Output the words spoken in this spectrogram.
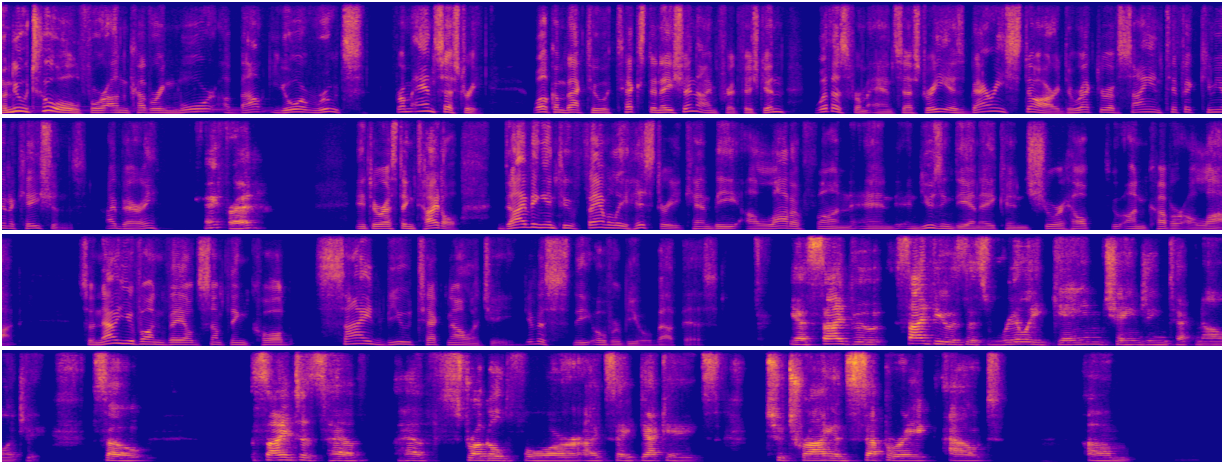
a new tool for uncovering more about your roots from Ancestry. Welcome back to Techstination. I'm Fred Fishkin. With us from Ancestry is Barry Starr, Director of Scientific Communications. Hi, Barry. Hey, Fred. Interesting title. Diving into family history can be a lot of fun, and, and using DNA can sure help to uncover a lot. So now you've unveiled something called SideView technology. Give us the overview about this. Yeah, SideView, side view is this really game changing technology. So scientists have have struggled for, I'd say, decades to try and separate out um,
